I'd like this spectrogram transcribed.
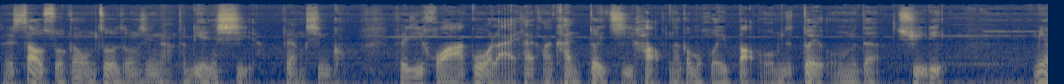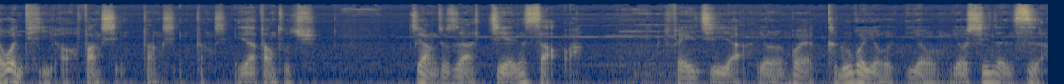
所以哨所跟我们作中心啊的联系啊，非常辛苦。飞机划过来，他赶快看对机号，那跟我们回报，我们就对我们的序列没有问题哦，放心，放心，放心，一定要放出去。这样就是啊，减少啊飞机啊，有人会如果有有有新人士啊，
